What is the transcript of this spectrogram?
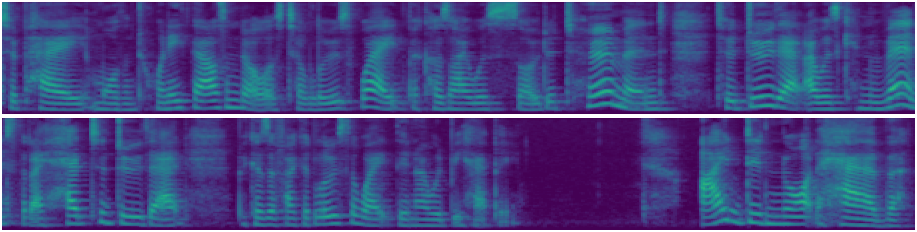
to pay more than $20,000 to lose weight because I was so determined to do that. I was convinced that I had to do that because if I could lose the weight, then I would be happy. I did not have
